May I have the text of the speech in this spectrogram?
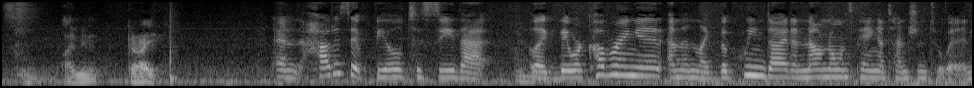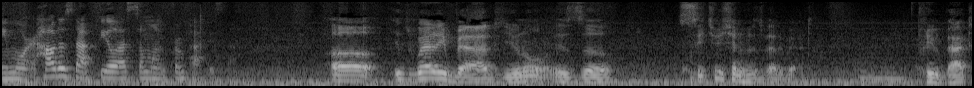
so, i mean cry and how does it feel to see that mm-hmm. like they were covering it and then like the queen died and now no one's paying attention to it anymore how does that feel as someone from pakistan uh, it's very bad. You know, is uh, situation is very bad. Mm-hmm. Feel bad.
